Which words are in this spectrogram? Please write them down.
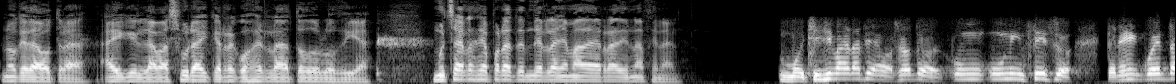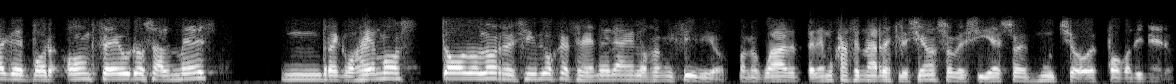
no queda otra. La basura hay que recogerla todos los días. Muchas gracias por atender la llamada de Radio Nacional. Muchísimas gracias a vosotros. Un, un inciso, tened en cuenta que por 11 euros al mes mm, recogemos todos los residuos que se generan en los homicidios, con lo cual tenemos que hacer una reflexión sobre si eso es mucho o es poco dinero.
